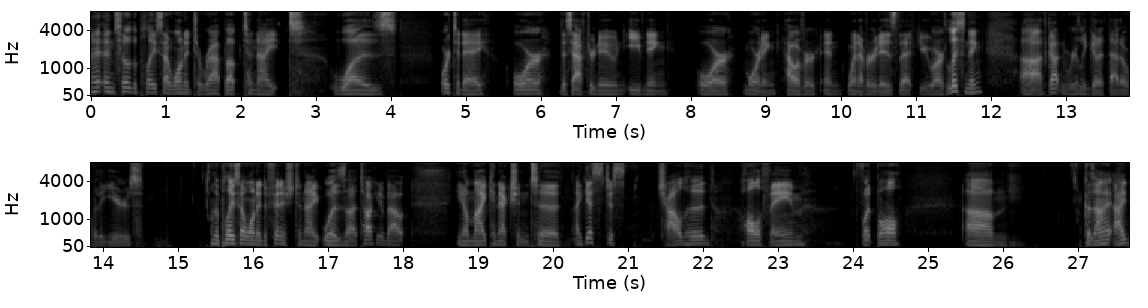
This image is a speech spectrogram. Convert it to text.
And so the place I wanted to wrap up tonight was, or today, or this afternoon, evening, or morning, however and whenever it is that you are listening. Uh, I've gotten really good at that over the years. The place I wanted to finish tonight was uh, talking about, you know, my connection to, I guess, just childhood, Hall of Fame, football. Um, because I, I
